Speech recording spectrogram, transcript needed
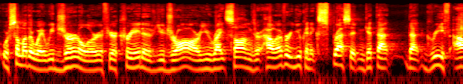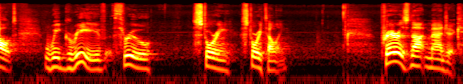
or some other way. We journal or if you're creative you draw or you write songs or however you can express it and get that that grief out. We grieve through story storytelling. Prayer is not magic.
